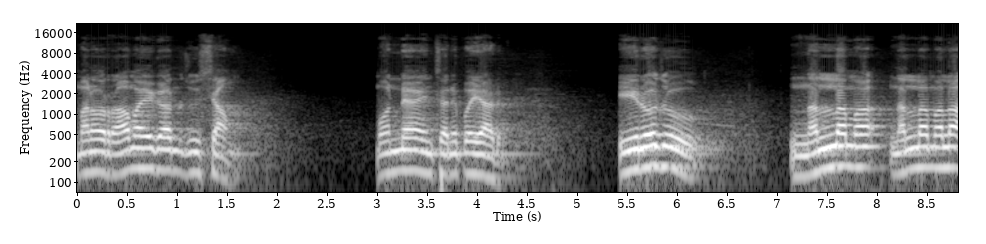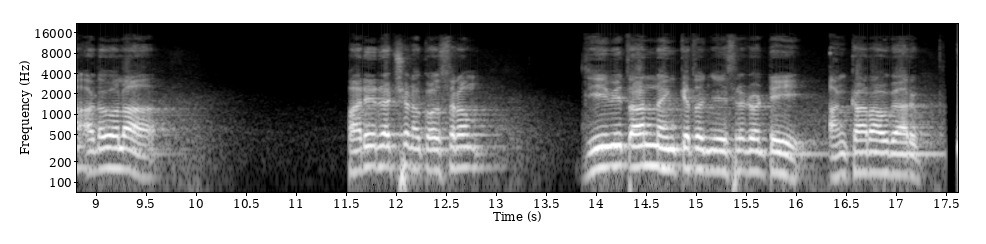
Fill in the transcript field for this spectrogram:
మనం రామయ్య గారిని చూశాం. మొన్నే ఆయన చనిపోయాడు. ఈరోజు నల్లమ నల్లమల అడవుల పరిరక్షణ కోసం జీవితాన్ని అంకితం చేసినటువంటి అంకారావు గారు.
